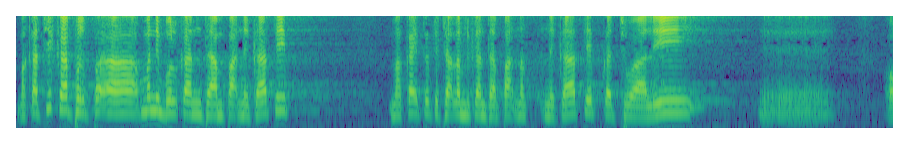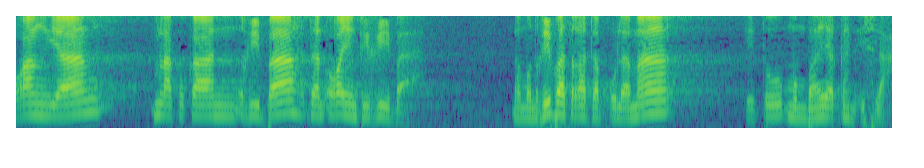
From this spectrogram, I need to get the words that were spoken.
Maka jika uh, menimbulkan dampak negatif, maka itu tidak memberikan dampak negatif kecuali eh, orang yang melakukan riba dan orang yang diribah. Namun riba terhadap ulama itu membahayakan Islam.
